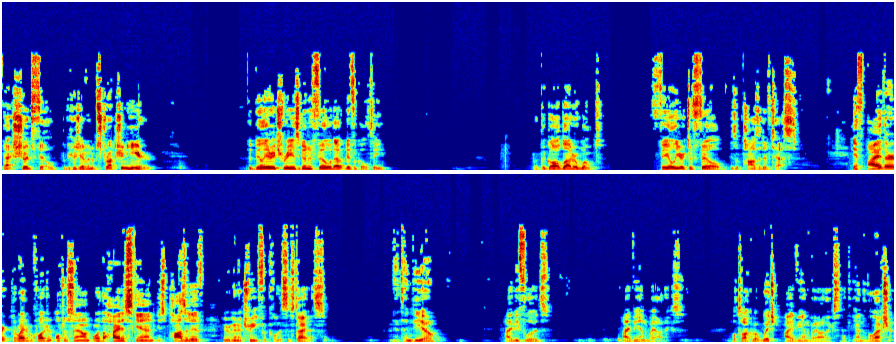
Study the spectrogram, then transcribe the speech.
That should fill, but because you have an obstruction here, the biliary tree is going to fill without difficulty, but the gallbladder won't. Failure to fill is a positive test. If either the right upper quadrant ultrasound or the HIDA scan is positive, you're going to treat for cholecystitis. That's NPO, IV fluids, IV antibiotics. We'll talk about which IV antibiotics at the end of the lecture.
